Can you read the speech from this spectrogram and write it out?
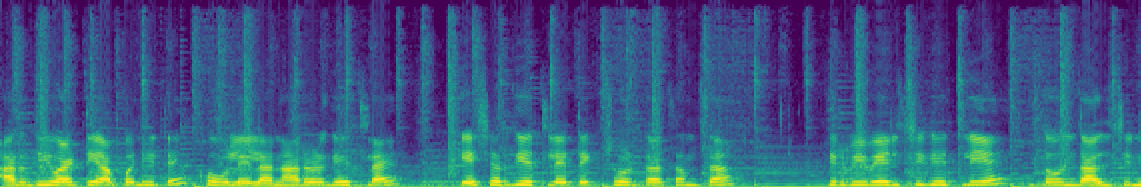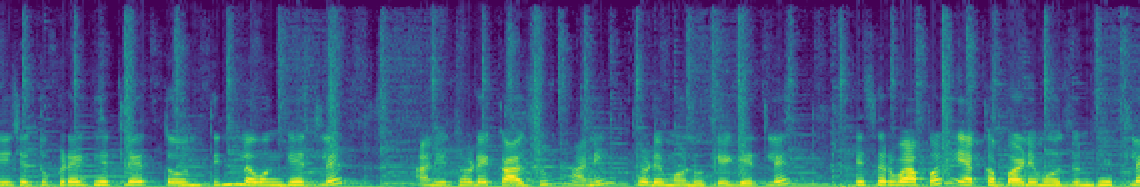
अर्धी वाटी आपण इथे खोवलेला नारळ घेतला आहे केशर घेतलेत एक छोटा चमचा हिरवी वेलची घेतली आहे दोन दालचिनीचे तुकडे घेतलेत दोन तीन लवंग घेतलेत आणि थोडे काजू आणि थोडे मनुके घेतलेत. हे सर्व आपण या कपाने मोजून घेतले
